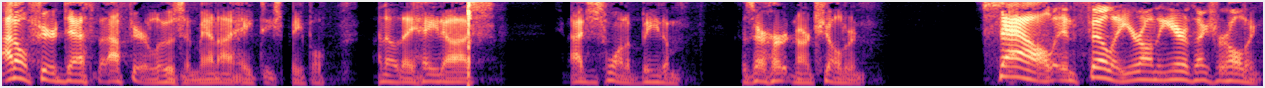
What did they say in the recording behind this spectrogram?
I don't fear death, but I fear losing, man. I hate these people. I know they hate us. I just want to beat them because they're hurting our children. Sal in Philly, you're on the air. Thanks for holding.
